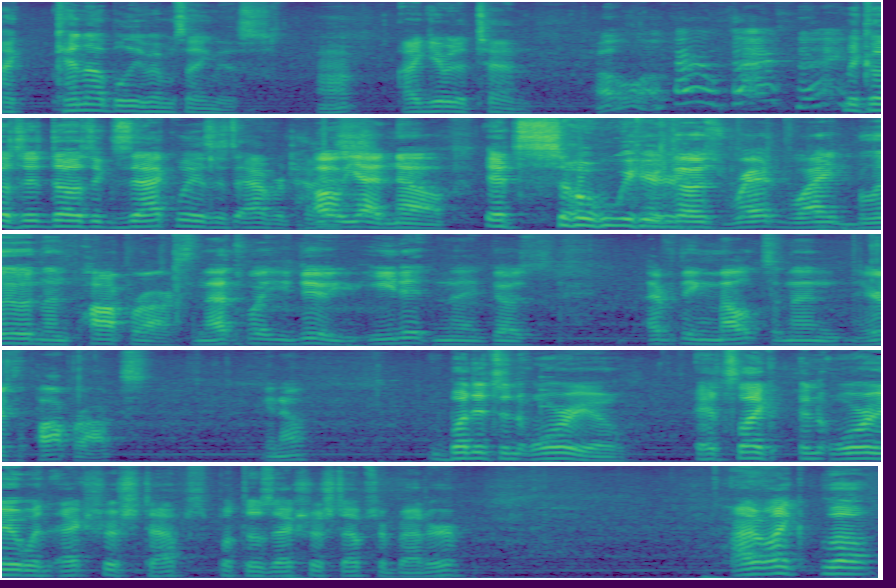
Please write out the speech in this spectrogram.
I cannot believe I'm saying this. Uh-huh. I give it a ten Oh, okay, okay, okay. because it does exactly as it's advertised. Oh yeah, no. it's so weird. It goes red, white, blue, and then pop rocks, and that's what you do. You eat it, and then it goes, everything melts, and then here's the pop rocks. You know? but it's an Oreo. It's like an Oreo with extra steps, but those extra steps are better. I like. Well,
